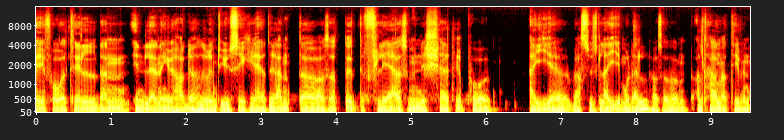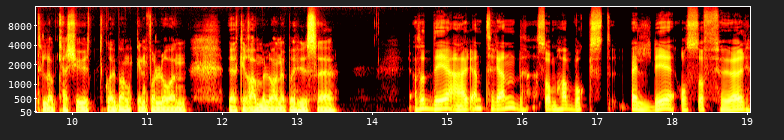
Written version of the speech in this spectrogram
i forhold til den innledningen vi hadde rundt usikkerhet, renter, altså at det er flere som er nysgjerrig på eie versus leie-modell? Altså sånn alternativen til å cashe ut, gå i banken, få lån, øke rammelånet på huset? Altså det er en trend som har vokst veldig også før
